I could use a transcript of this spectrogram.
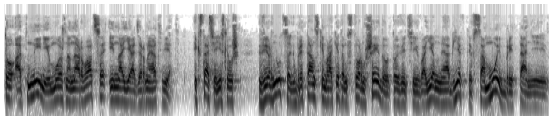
то отныне можно нарваться и на ядерный ответ. И, кстати, если уж вернуться к британским ракетам Storm Shadow, то ведь и военные объекты в самой Британии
